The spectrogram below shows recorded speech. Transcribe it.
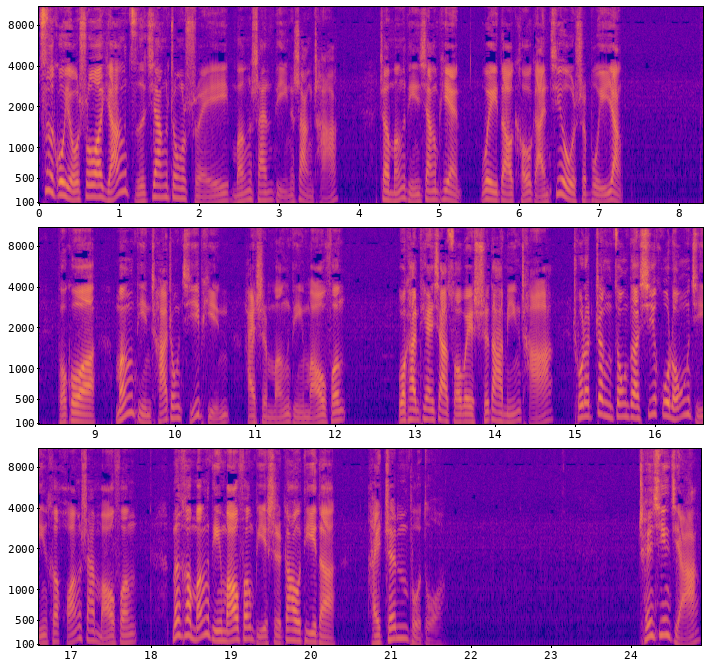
自古有说：“扬子江中水，蒙山顶上茶。”这蒙顶香片味道口感就是不一样。不过。蒙顶茶中极品还是蒙顶毛峰。我看天下所谓十大名茶，除了正宗的西湖龙井和黄山毛峰，能和蒙顶毛峰比试高低的还真不多。陈兴甲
